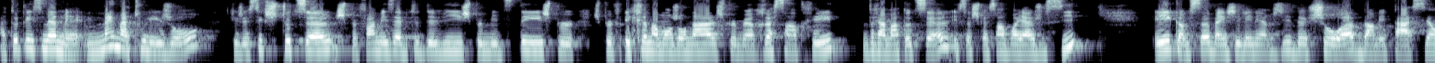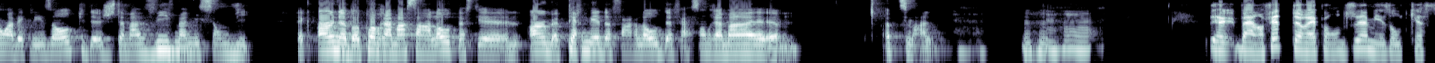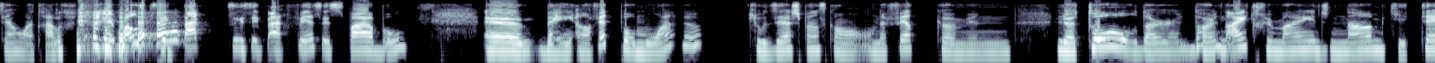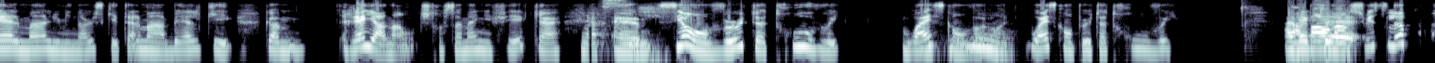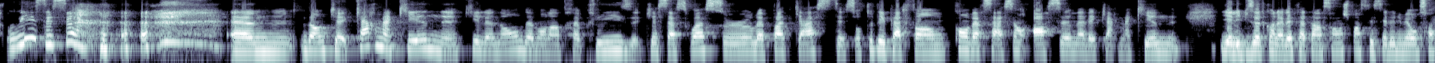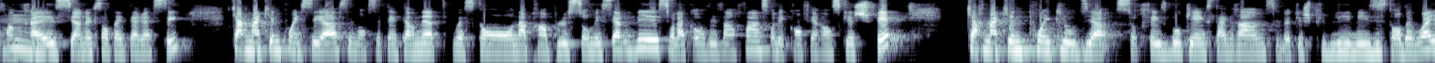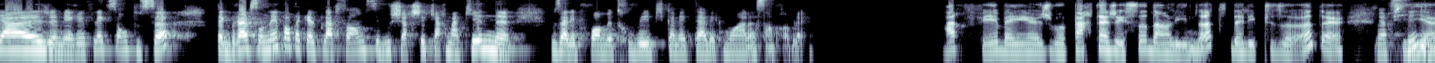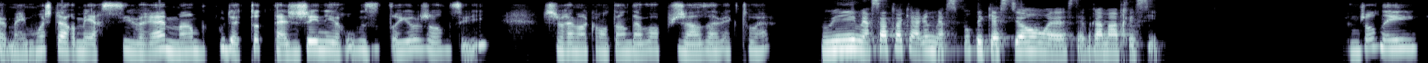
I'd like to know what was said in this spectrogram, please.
à toutes les semaines, mais même à tous les jours, que je sais que je suis toute seule, je peux faire mes habitudes de vie, je peux méditer, je peux, je peux écrire dans mon journal, je peux me recentrer vraiment toute seule. Et ça, je fais ça en voyage aussi. Et comme ça, ben, j'ai l'énergie de show up dans mes passions avec les autres, puis de justement vivre ma mission de vie. Fait qu'un ne va pas vraiment sans l'autre parce que un me permet de faire l'autre de façon vraiment euh, optimale. Mm-hmm. Mm-hmm. Mm-hmm. Euh, ben, en fait, tu as répondu à mes autres questions à travers ta réponse. c'est parfait, c'est super beau. Euh, ben, en fait, pour moi, là, Claudia, je pense qu'on a fait comme une, le tour d'un, d'un être humain, d'une âme qui est tellement lumineuse, qui est tellement belle, qui est comme rayonnante. Je trouve ça magnifique. Merci. Euh, si on veut te trouver, où est-ce qu'on va, mm-hmm. où est-ce qu'on peut te trouver? Avec, part en Suisse, là? Oui, c'est ça. Euh, donc, Karmakin, qui est le nom de mon entreprise, que ce soit sur le podcast, sur toutes les plateformes, Conversation Awesome avec Karmakin. Il y a l'épisode qu'on avait fait ensemble, je pense que c'est le numéro 73, s'il y en a qui sont intéressés. Karmakin.ca, c'est mon site Internet où est-ce qu'on apprend plus sur mes services, sur la cause des enfants, sur les conférences que je fais carmackin.claudia sur Facebook et Instagram. C'est là que je publie mes histoires de voyage, mes réflexions, tout ça. Fait que bref, sur n'importe quelle plateforme, si vous cherchez Karmakin, vous allez pouvoir me trouver puis connecter avec moi là, sans problème. Parfait. Ben, euh, je vais partager ça dans les notes de l'épisode. Merci. Puis, euh, ben, moi, je te remercie vraiment beaucoup de toute ta générosité aujourd'hui. Je suis vraiment contente d'avoir pu jaser avec toi. Oui, merci à toi, Karine. Merci pour tes questions. Euh, c'était vraiment apprécié. Bonne journée.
